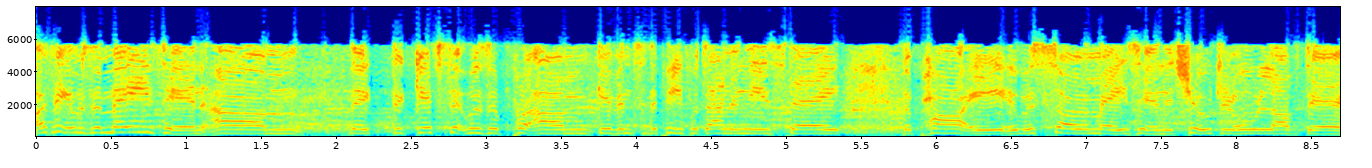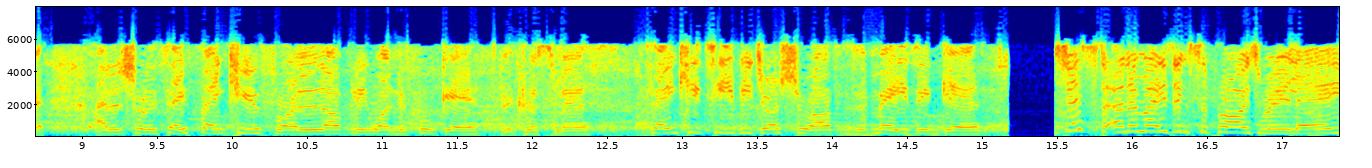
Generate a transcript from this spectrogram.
I think it was amazing. Um, they the gifts that was um, given to the people down in the estate, the party, it was so amazing. The children all loved it. And I just want to say thank you for a lovely, wonderful gift at Christmas. Thank you, TB Joshua, for this amazing gift. Just an amazing surprise, really,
